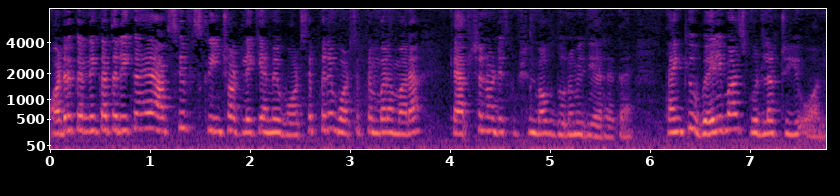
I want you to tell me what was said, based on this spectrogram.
ऑर्डर करने का तरीका है, आप सिर्फ़ स्क्रीनशॉट लेके हमें व्हाट्सएप करें। व्हाट्सएप नंबर हमारा कैप्शन और डिस्क्रिप्शन बॉक्स दोनों में दिया रहता है। Thank you very much good luck to you all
